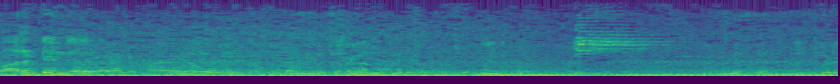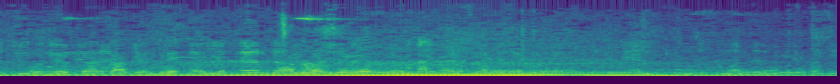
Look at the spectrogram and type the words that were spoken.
వారంటీ ఏం లేదు ఎఫ్ఐఆర్ కాపీ ఒక Gracias.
